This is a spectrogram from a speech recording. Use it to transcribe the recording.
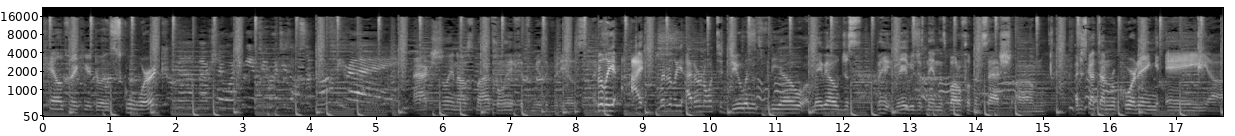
Kale's right here doing schoolwork. And I'm actually watching YouTube, which is also copyright. Actually, no, it's not. It's only if it's music videos. Literally, I literally I don't know what to do in this video. Maybe I'll just maybe just name this bottle flipping stash. Um, I just got done recording a. Uh,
